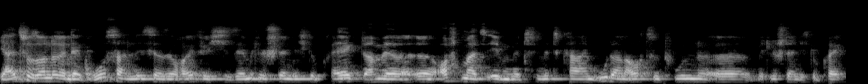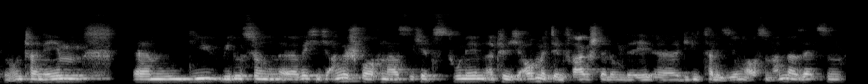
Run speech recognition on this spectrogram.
ja, insbesondere der Großhandel ist ja sehr häufig sehr mittelständisch geprägt. Da haben wir äh, oftmals eben mit, mit KMU dann auch zu tun, äh, mittelständisch geprägten Unternehmen, ähm, die, wie du es schon äh, richtig angesprochen hast, sich jetzt zunehmend natürlich auch mit den Fragestellungen der äh, Digitalisierung auseinandersetzen.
